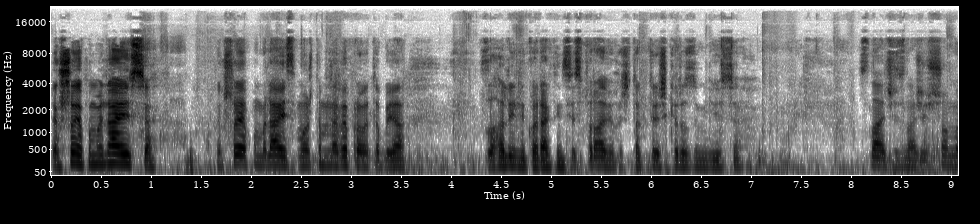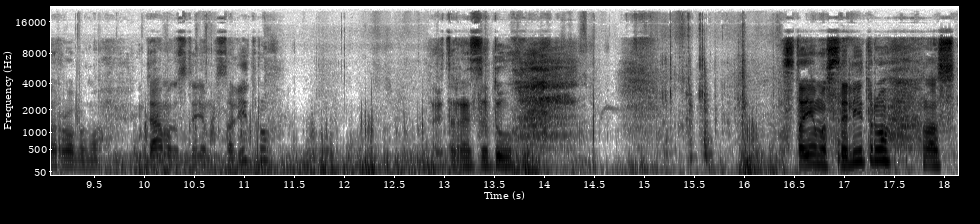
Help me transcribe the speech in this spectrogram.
Якщо я помиляюся, якщо я помиляюся, можете мене виправити, бо я взагалі не коректний в цій справі, хоч так трішки розуміюся. Значить, значить, що ми робимо? Йдемо, достаємо салітру. Вітерець задув. Стаємо селітру. У нас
